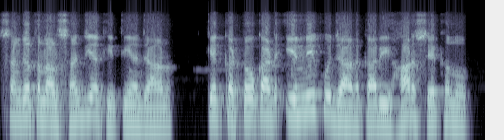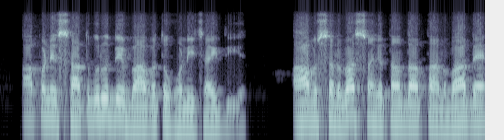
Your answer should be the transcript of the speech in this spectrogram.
ਸੰਗਤ ਨਾਲ ਸਾਂਝੀਆਂ ਕੀਤੀਆਂ ਜਾਣ ਕਿ ਘੱਟੋ ਘੱਟ ਇੰਨੀ ਕੁ ਜਾਣਕਾਰੀ ਹਰ ਸਿੱਖ ਨੂੰ ਆਪਣੇ ਸਤਿਗੁਰੂ ਦੇ ਬਾਬਤ ਹੋਣੀ ਚਾਹੀਦੀ ਹੈ। ਆਪ ਸਰਬੱਤ ਸੰਗਤਾਂ ਦਾ ਧੰਨਵਾਦ ਹੈ,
